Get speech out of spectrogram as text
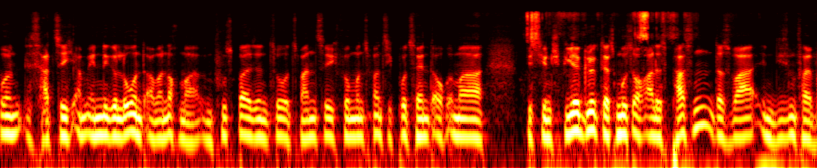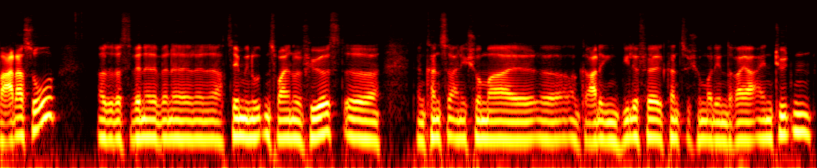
Und es hat sich am Ende gelohnt. Aber nochmal, im Fußball sind so 20, 25 Prozent auch immer ein bisschen Spielglück. Das muss auch alles passen. Das war, in diesem Fall war das so. Also dass wenn du, wenn du nach 10 Minuten 2-0 führst, äh, dann kannst du eigentlich schon mal, äh, gerade gegen Bielefeld, kannst du schon mal den Dreier eintüten.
